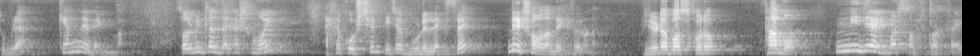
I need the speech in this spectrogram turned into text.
তোমরা কেমনে দেখবা? সলভিং ক্লাস দেখার সময় একটা কোশ্চেন টিচার বোর্ডে লেখছে ডিরেক্ট সমাধান দেখে ফেলো না। ভিডিওটা বস করো। থামো, নিজে একবার সলভ করা ট্রাই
